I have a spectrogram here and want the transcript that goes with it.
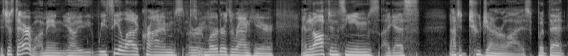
it's just terrible. I mean, you know, we see a lot of crimes or murders around here, and it often seems, I guess, not to too generalize, but that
